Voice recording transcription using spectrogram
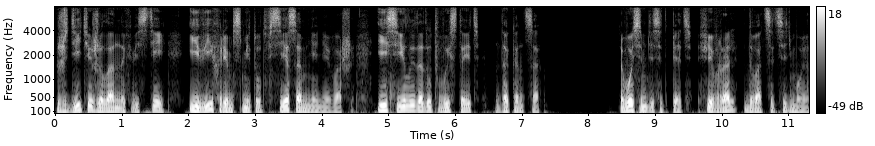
ждите желанных вестей, и вихрем сметут все сомнения ваши, и силы дадут выстоять до конца. 85. Февраль 27.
